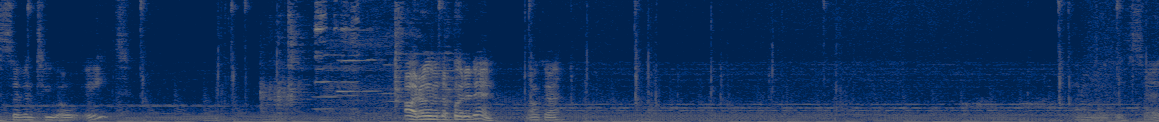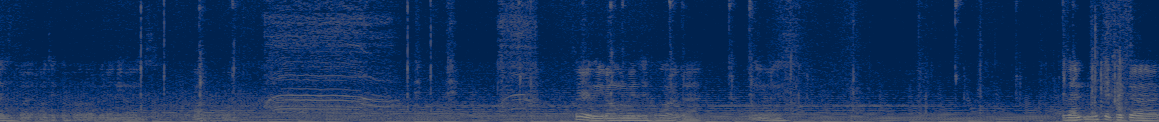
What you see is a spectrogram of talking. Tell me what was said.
I think it was 7208? Oh, I don't even have to put it in. Okay. I don't know what this says, but I'll take a photo of it anyways. Oh, cool. Clearly, you don't want me to take a photo of that. Anyways. Because I need to take a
